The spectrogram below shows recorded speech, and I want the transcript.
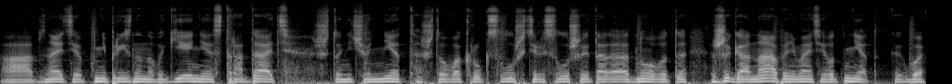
а, знаете, непризнанного гения, страдать, что ничего нет, что вокруг слушатель слушает одно вот жигана, понимаете, вот нет, как бы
